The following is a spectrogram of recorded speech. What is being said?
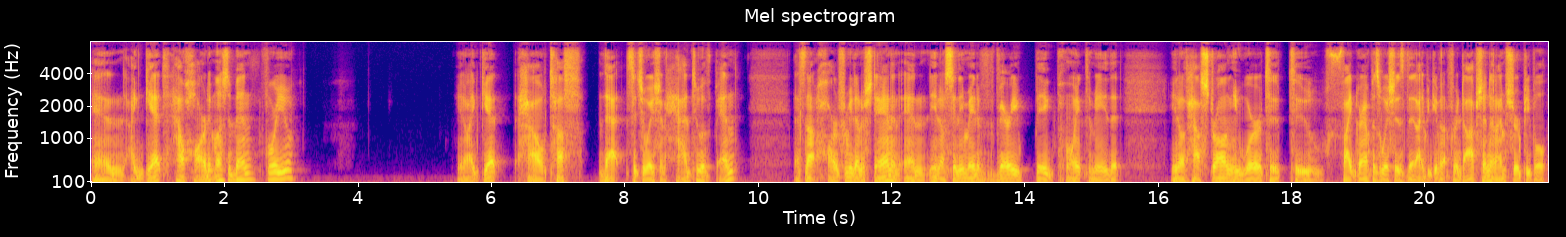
And I get how hard it must have been for you. You know, I get how tough that situation had to have been. That's not hard for me to understand. And, and, you know, Cindy made a very big point to me that, you know, of how strong you were to, to fight grandpa's wishes that I'd be given up for adoption. And I'm sure people,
